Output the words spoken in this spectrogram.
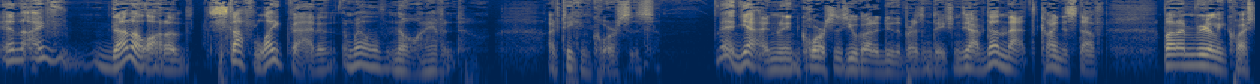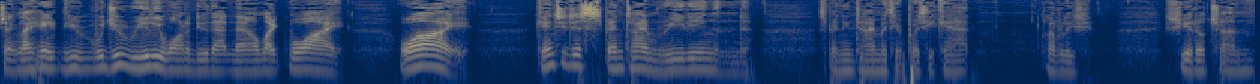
And I've done a lot of stuff like that. And well, no, I haven't. I've taken courses. And yeah, and in courses you got to do the presentations. Yeah, I've done that kind of stuff. But I'm really questioning, like, hey, you, would you really want to do that now? Like, why? Why? Can't you just spend time reading and spending time with your pussycat? Lovely Shiro chan.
